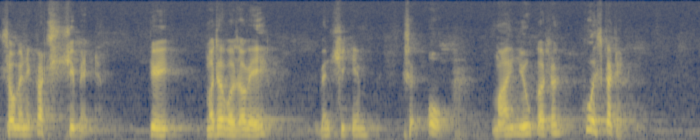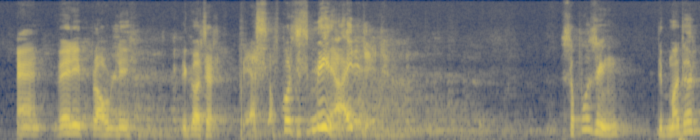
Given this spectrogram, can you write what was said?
So many cuts she made. The mother was away. When she came, she said, Oh, my new curtain, who has cut it? And very proudly, the girl said, Yes, of course, it's me, I did it. Supposing the mother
